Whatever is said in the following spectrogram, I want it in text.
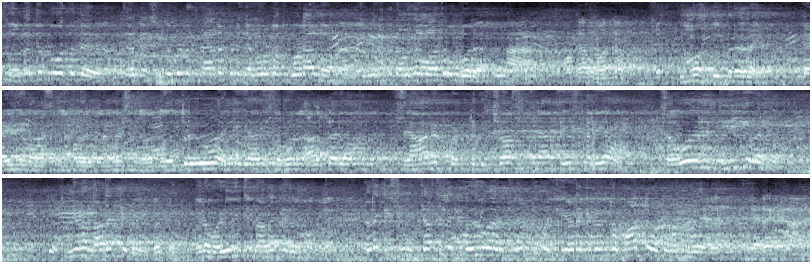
സ്വർഗത്തിൽ പോകത്തില്ലേ? അച്ഛൻ രക്ഷിക്കപ്പെട്ട് സ്നാനപ്പെട്ട് ഞങ്ങളോട് കൂടാൻ നോക്കാം. ഇവിടെ നടന്നാൽ മാത്രം പോരാ. നോക്കാം കഴിഞ്ഞ മാസം ഞങ്ങൾ ഒരു കൺവെൻഷൻ നടത്തി. എത്രയോ അന്യജാതി സഹോദരൻ ആൾക്കാർ സ്നാനപ്പെട്ട് വിശ്വാസത്തിനാ ഫീസ് അറിയാമോ സഹോദരൻ തിരികെ വരണം. ഇങ്ങനെ നടക്കരുത് കേട്ടോ. ഇങ്ങനെ വഴിവെച്ച് നടക്കരുത് മക്കളെ. ഇടയ്ക്ക് ചർച്ചിലേക്ക് വരുമായിരുന്നു എന്തോ വലിയ ഇടയ്ക്ക് എന്തോ മാറ്റമൊക്കെ വന്നു തിര- തിരക്കാണ്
